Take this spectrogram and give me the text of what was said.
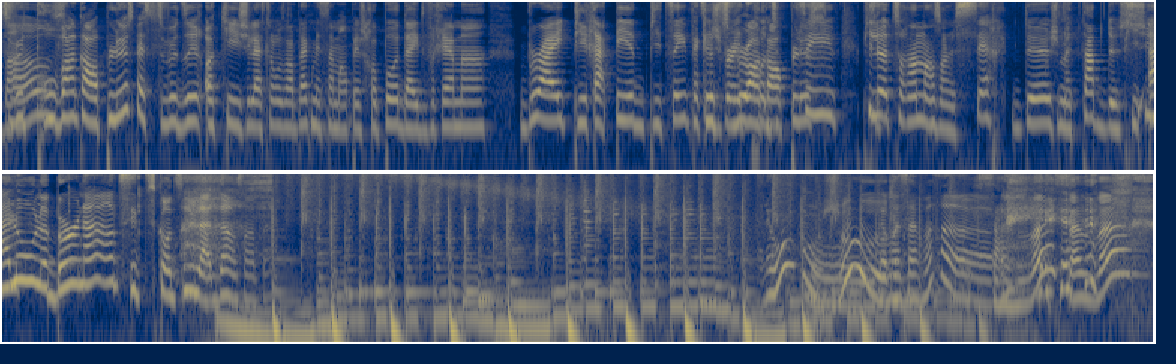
Tu veux te prouver encore plus parce que tu veux dire, OK, j'ai la sclérose en plaques, mais ça m'empêchera pas d'être vraiment bright, puis rapide, puis tu sais, fait que là, je tu veux encore plus. Puis là, tu rentres dans un cercle de je me tape dessus. Puis allô, le burn-out, si tu continues là-dedans, on s'entend. Allô? Bonjour. Comment ça va? Ça va, ça va.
